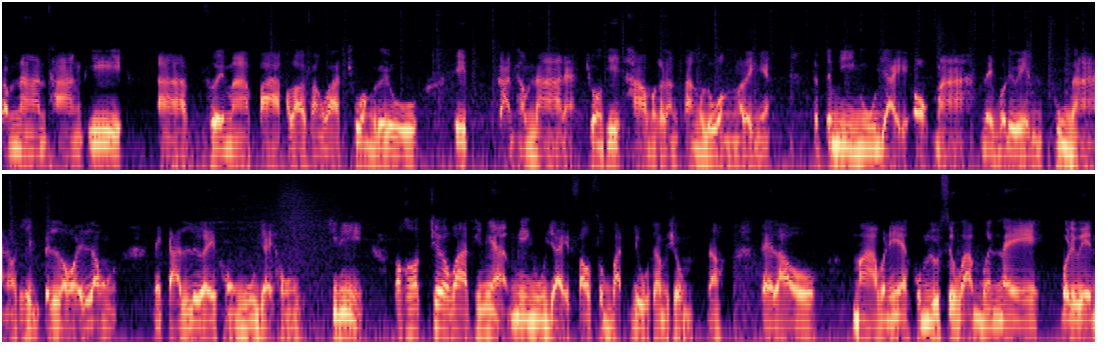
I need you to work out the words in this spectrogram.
ตำนานทางที่เคยมาป้าเขาเล่าให้ฟังว่าช่วงฤดูที่การทำนาเนี่ยช่วงที่ข้าวมันกำลังตั้งรวงอะไรเงี้ย ก็จะมีงูใหญ่ออกมาในบริเวณทุ่งนาเนาะที่เห็นเป็นรอยล่องในการเลื้อยของงูใหญ่ของที่นี่ เพราะเขาเชื่อว่าที่นี่มีงูใหญ่เฝ้าสมบัติอยู่ท่านผู้ชมเนาะแต่เรามาวันนี้ผมรู้สึกว่าเหมือนในบริเวณ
